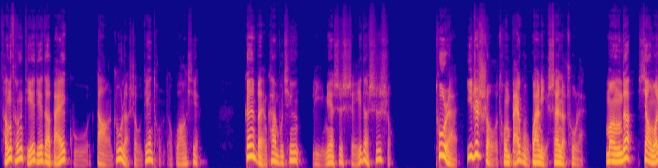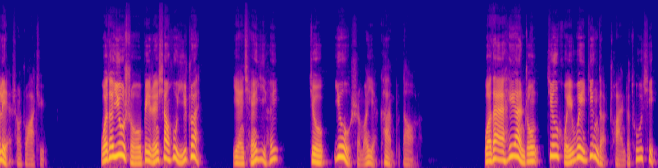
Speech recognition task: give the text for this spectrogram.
层层叠叠的白骨挡住了手电筒的光线，根本看不清里面是谁的尸首。突然，一只手从白骨棺里伸了出来，猛地向我脸上抓去。我的右手被人向后一拽，眼前一黑，就又什么也看不到了。我在黑暗中惊魂未定地喘着粗气，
